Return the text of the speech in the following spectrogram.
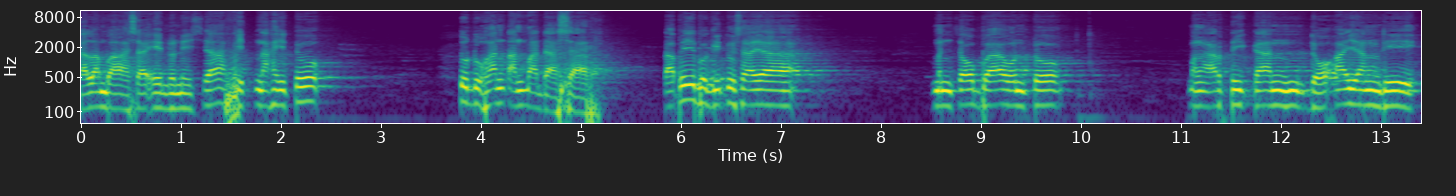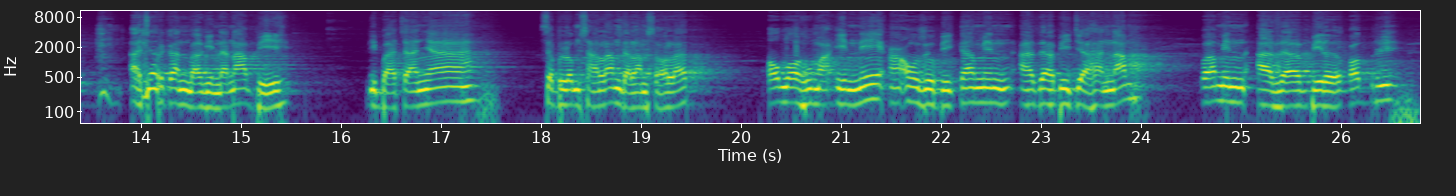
dalam bahasa Indonesia fitnah itu tuduhan tanpa dasar. Tapi begitu saya mencoba untuk mengartikan doa yang diajarkan baginda Nabi dibacanya sebelum salam dalam sholat Allahumma inni a'udzubika min azabi jahannam wa min azabil qabri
